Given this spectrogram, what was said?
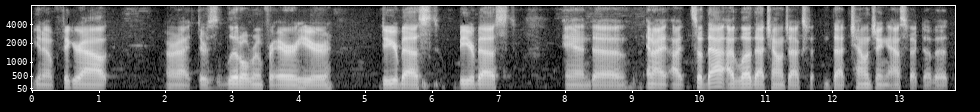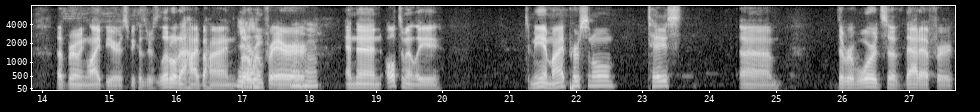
you know figure out all right there's little room for error here do your best be your best and uh and i i so that i love that challenge aspect that challenging aspect of it of brewing light beers because there's little to hide behind little room for error. Mhm. and then ultimately to me and my personal taste um, the rewards of that effort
